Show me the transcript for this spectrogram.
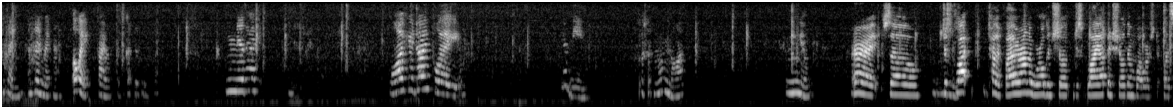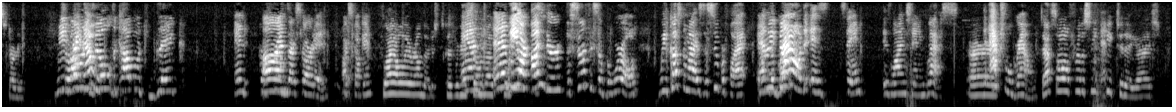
I'm playing. I'm playing right now. Oh wait, fire. I forgot to do fire. Why can't I play? You're mean. No, I'm not. No. All right, so just fly, Tyler, fly around the world and show. Just fly up and show them what we're what started. We So already right built the top of Blake and her Um, friends are started. Are stuck in. Fly all the way around though, just because we're gonna show And, them. and we are under the surface of the world. We customized the super flat, and, And the ground is stained is lime stained glass. all The actual ground. that's all for the sneak peek today, guys.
